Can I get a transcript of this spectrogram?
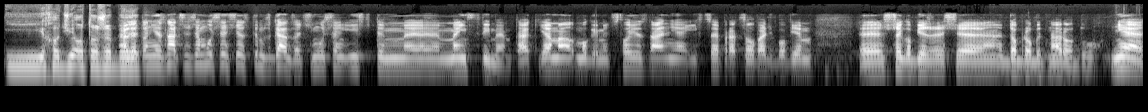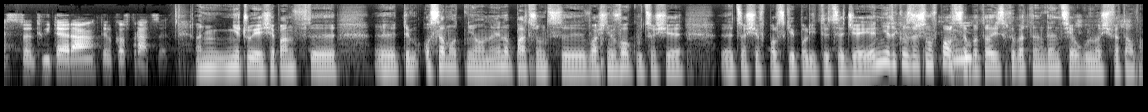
I chodzi o to, żeby... Ale to nie znaczy, że muszę się z tym zgadzać. Muszę iść tym mainstreamem. Tak? Ja ma, mogę mieć swoje zdanie i chcę pracować, bo wiem, e, z czego bierze się dobrobyt narodu. Nie z Twittera, tylko z pracy. A nie czuje się pan w e, tym osamotniony, no patrząc e, właśnie wokół, co się, co się w polskiej polityce dzieje? Nie tylko zresztą w Polsce, bo to jest chyba tendencja ogólnoświatowa.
